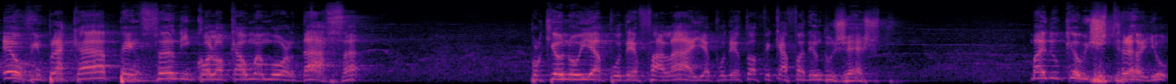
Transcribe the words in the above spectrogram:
Eu vim para cá pensando em colocar uma mordaça, porque eu não ia poder falar, ia poder só ficar fazendo gesto. Mas o que eu estranho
